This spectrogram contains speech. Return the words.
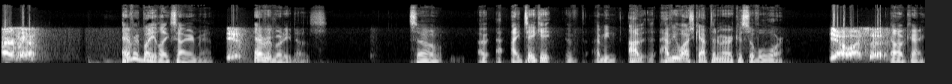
Iron Man. Everybody likes Iron Man. Yeah. Everybody does. So, I, I- I take it. I mean, uh, have you watched Captain America: Civil War? Yeah, I watched that. Okay.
